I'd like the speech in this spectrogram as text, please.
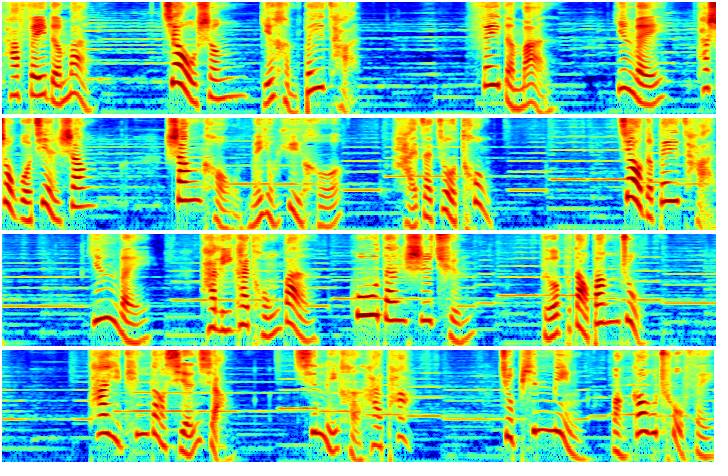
它飞得慢，叫声也很悲惨。飞得慢，因为它受过箭伤，伤口没有愈合，还在作痛；叫得悲惨，因为他离开同伴，孤单失群，得不到帮助。”他一听到弦响，心里很害怕，就拼命往高处飞。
